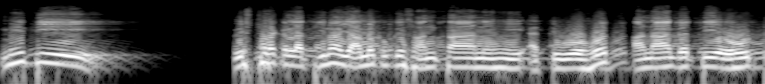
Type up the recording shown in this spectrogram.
මෙහිදී විස්තර කළා තියෙනවා යමෙකුගේ సంతානෙහි ඇති වූහොත් අනාගතයේ ඔහුට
